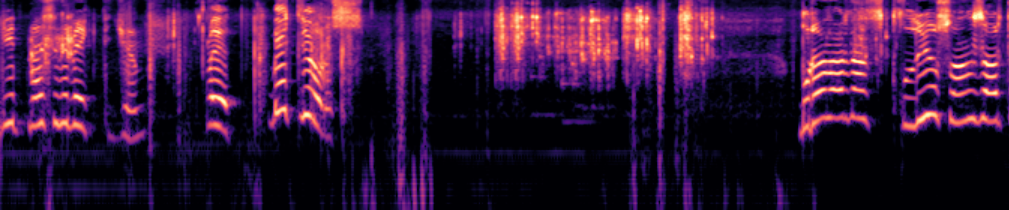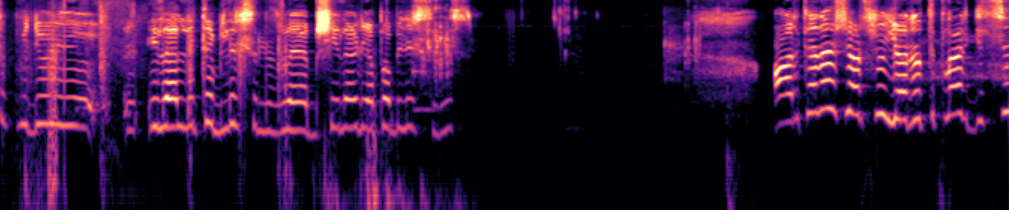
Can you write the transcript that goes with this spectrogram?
Gitmesini bekleyeceğim. Evet bekliyoruz. Buralardan sıkılıyorsanız artık videoyu ilerletebilirsiniz veya bir şeyler yapabilirsiniz. Arkadaşlar şu yaratıklar gitsin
